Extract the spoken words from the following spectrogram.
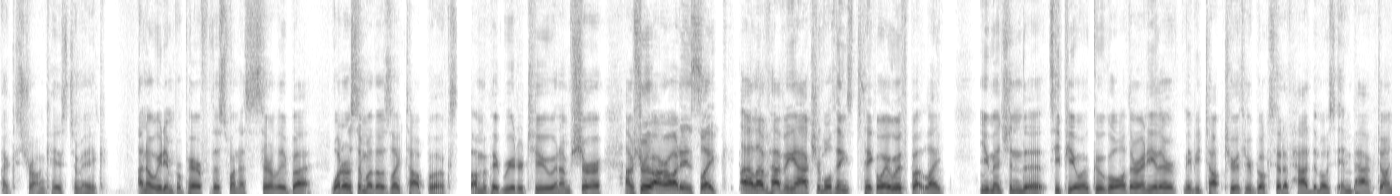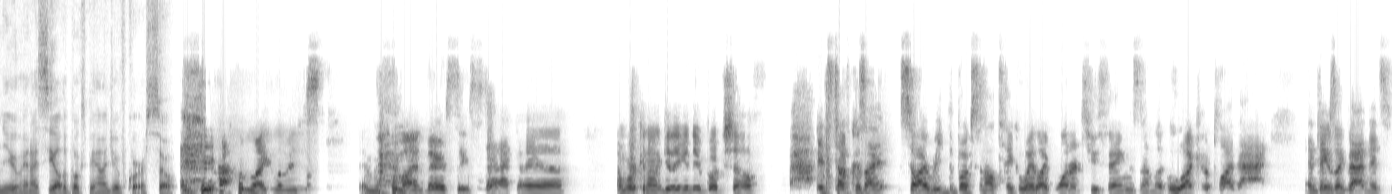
like a strong case to make. I know we didn't prepare for this one necessarily, but what are some of those like top books? I'm a big reader too, and I'm sure I'm sure our audience like I love having actionable things to take away with, but like you mentioned the CPO at Google. Are there any other maybe top two or three books that have had the most impact on you? And I see all the books behind you, of course. So yeah, I'm like, let me just my embarrassing stack. I uh, I'm working on getting a new bookshelf. It's tough because I so I read the books and I'll take away like one or two things, and I'm like, ooh, I could apply that and things like that. And it's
